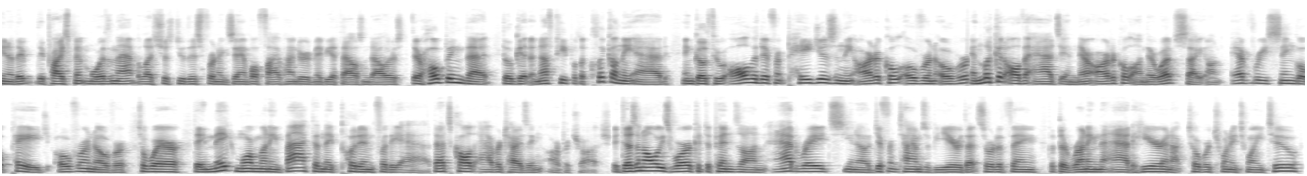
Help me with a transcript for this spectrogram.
You know, they, they probably spent more than that, but let's just do this for an example 500 maybe $1,000. They're hoping that they'll get enough people to click on the ad and go through all the different pages in the article over and over and look at all the ads in their article on their website on every single page over and over to where they make more money back than they put in for the ad. That's called advertising arbitrage. It doesn't always work. It depends on ad rates, you know, different times of year, that sort of thing. But they're running the ad here in October 2022.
